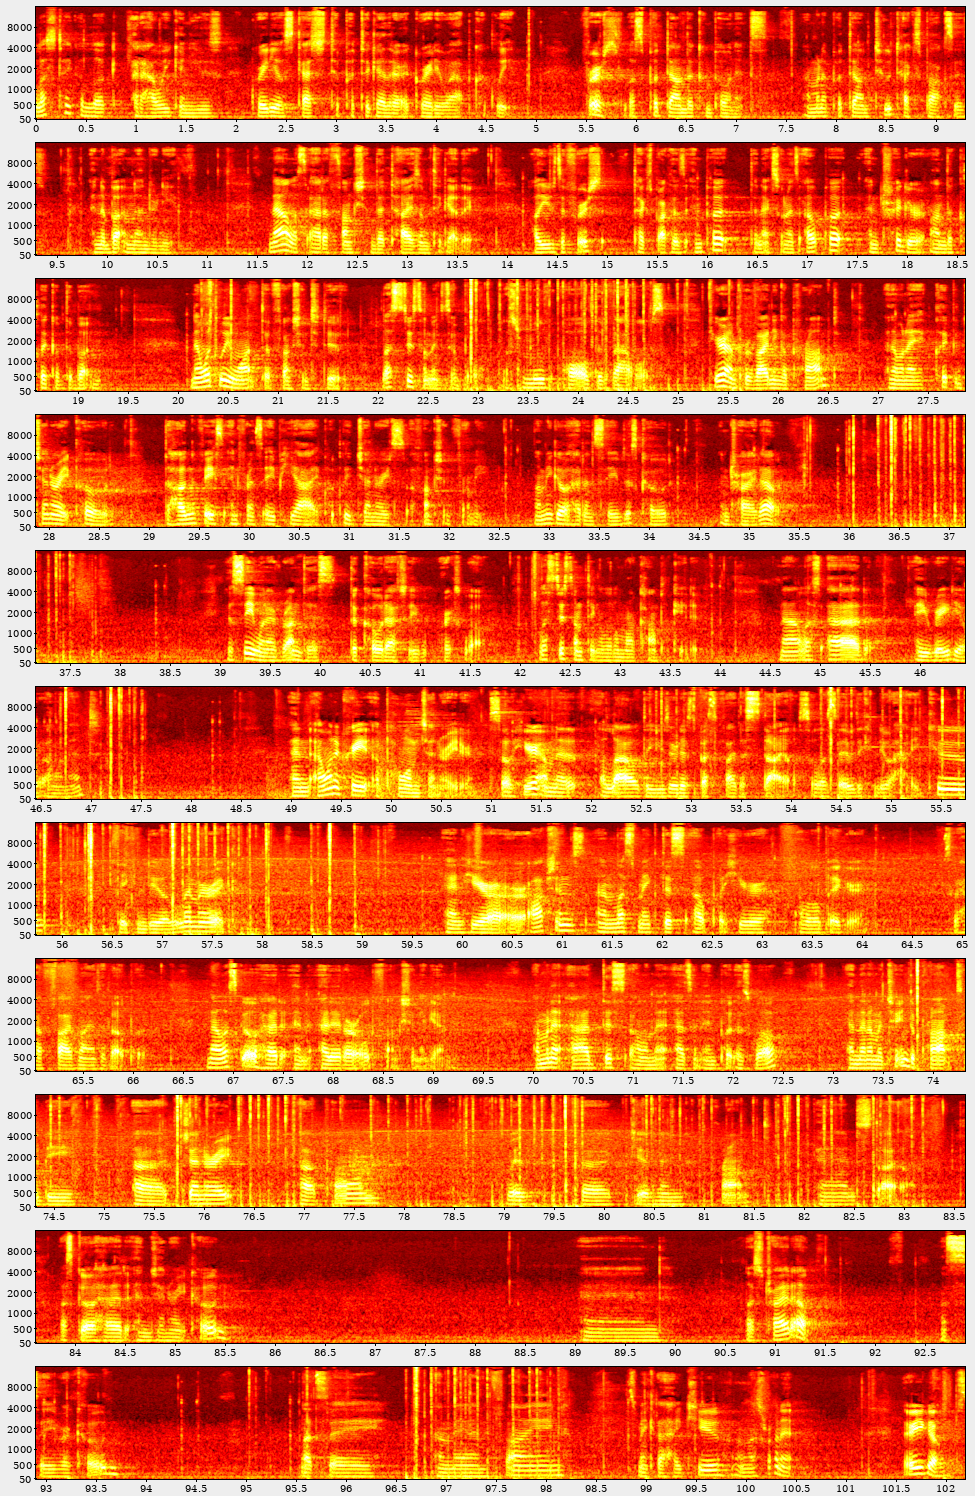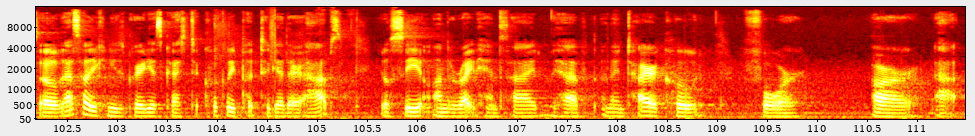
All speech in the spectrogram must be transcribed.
Let's take a look at how we can use Gradio Sketch to put together a Gradio app quickly. First, let's put down the components. I'm going to put down two text boxes and a button underneath. Now let's add a function that ties them together. I'll use the first text box as input, the next one as output, and trigger on the click of the button. Now what do we want the function to do? Let's do something simple. Let's remove all the vowels. Here I'm providing a prompt, and then when I click generate code, the Hugging Face Inference API quickly generates a function for me. Let me go ahead and save this code and try it out. You'll see when I run this, the code actually works well. Let's do something a little more complicated. Now let's add a radio element. And I want to create a poem generator. So here I'm going to allow the user to specify the style. So let's say they can do a haiku, they can do a limerick, and here are our options. And let's make this output here a little bigger. So we have five lines of output. Now let's go ahead and edit our old function again. I'm going to add this element as an input as well. And then I'm going to change the prompt to be uh, generate a poem with the given prompt and style. Let's go ahead and generate code. and let's try it out. Let's save our code. Let's say a man flying. Let's make it a haiku and let's run it. There you go. So that's how you can use Gradio Sketch to quickly put together apps. You'll see on the right hand side we have an entire code for our app.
